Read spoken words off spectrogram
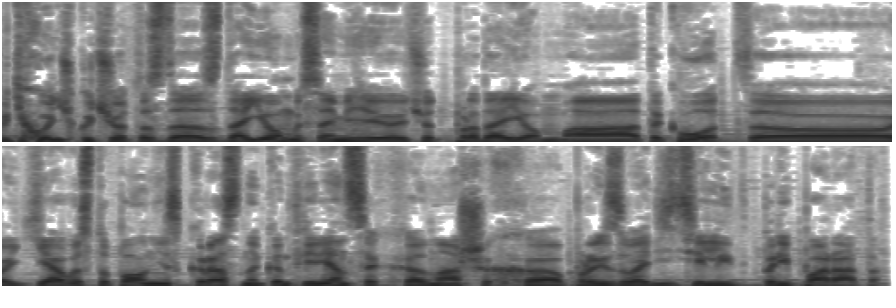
потихонечку что-то сдаем и сами что-то продаем. А, так вот, э, я выступал несколько раз на конференциях наших производителей препаратов.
